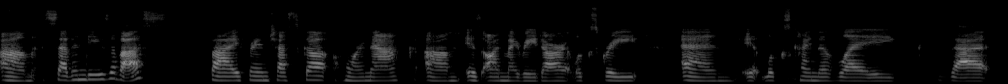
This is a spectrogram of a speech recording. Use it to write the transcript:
Um, Seven Days of Us by Francesca Hornak um, is on my radar. It looks great, and it looks kind of like that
